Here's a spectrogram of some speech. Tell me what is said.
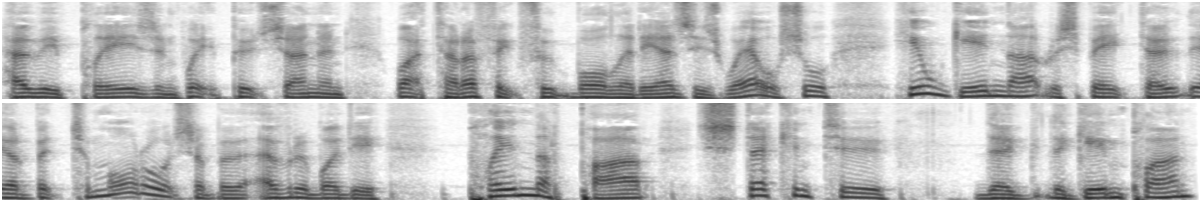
how he plays and what he puts in and what a terrific footballer he is as well. So he'll gain that respect out there. But tomorrow it's about everybody playing their part, sticking to the the game plan,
